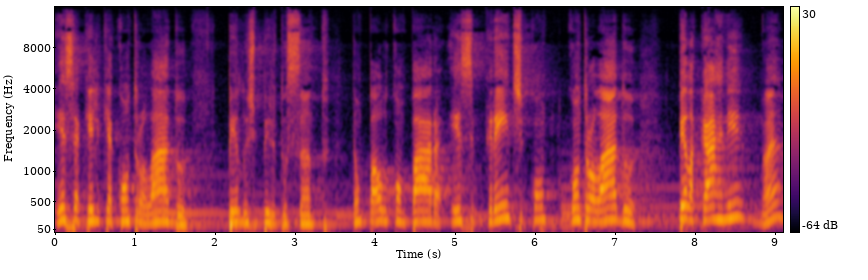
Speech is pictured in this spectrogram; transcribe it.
Esse é aquele que é controlado pelo Espírito Santo. Então, Paulo compara esse crente controlado pela carne, é?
